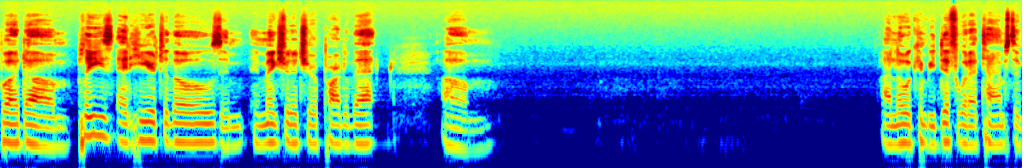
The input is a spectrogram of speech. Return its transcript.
but um, please adhere to those and, and, make sure that you're a part of that. Um, I know it can be difficult at times to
